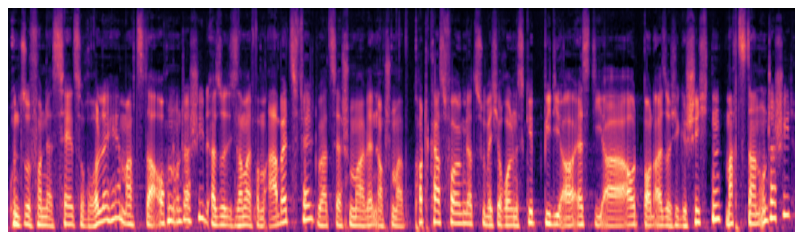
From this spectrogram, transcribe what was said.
Und so von der Sales-Rolle her macht es da auch einen Unterschied? Also ich sag mal vom Arbeitsfeld, du hast ja schon mal, wir hatten auch schon mal Podcast-Folgen dazu, welche Rollen es gibt, BDR, SDR, Outbound, all solche Geschichten. Macht es da einen Unterschied?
